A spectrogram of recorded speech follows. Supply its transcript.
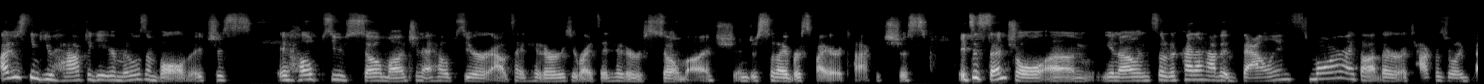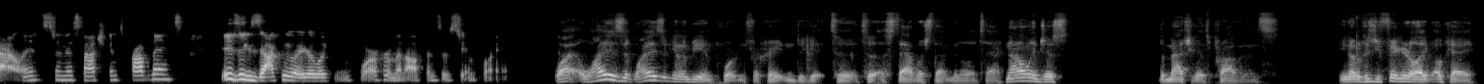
I just think you have to get your middles involved. It's just it helps you so much, and it helps your outside hitters, your right side hitters so much, and just to diversify your attack. It's just it's essential, um, you know, and so to kind of have it balanced more, I thought their attack was really balanced in this match against Providence. Is exactly what you're looking for from an offensive standpoint. Why? Why is it? Why is it going to be important for Creighton to get to to establish that middle attack? Not only just the match against Providence, you know, because you figure like, okay,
